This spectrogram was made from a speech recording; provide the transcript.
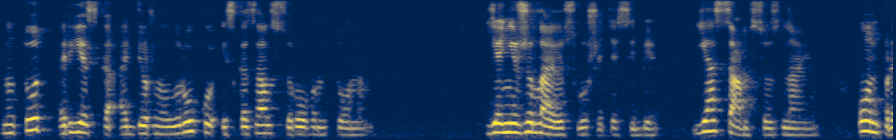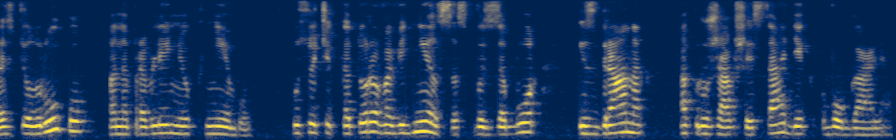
Но тот резко отдернул руку и сказал суровым тоном. «Я не желаю слушать о себе. Я сам все знаю». Он простел руку по направлению к небу, кусочек которого виднелся сквозь забор из дранок, окружавший садик Вогаля,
